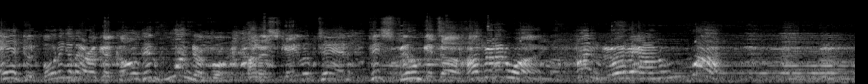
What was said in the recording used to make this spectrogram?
and Good Morning America called it wonderful. On a scale of 10, this film gets a 101. 101.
